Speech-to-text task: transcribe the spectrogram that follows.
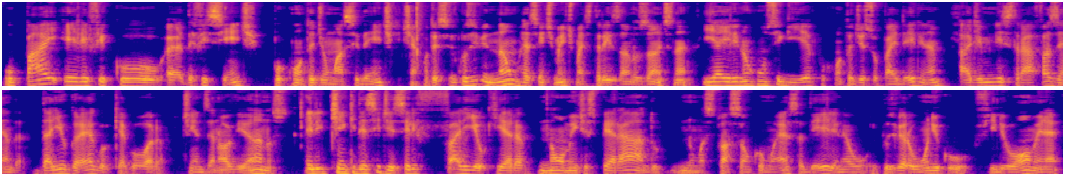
O pai, ele ficou é, deficiente por conta de um acidente que tinha acontecido, inclusive não recentemente, mas três anos antes, né? E aí ele não conseguia, por conta disso, o pai dele, né? Administrar a fazenda. Daí o Gregor, que agora tinha 19 anos, ele tinha que decidir se ele faria o que era normalmente esperado numa situação como essa dele, né? O, inclusive era o único filho homem, né?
